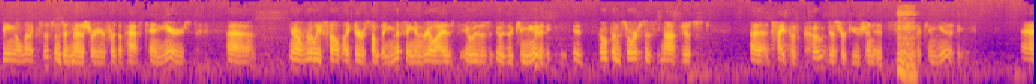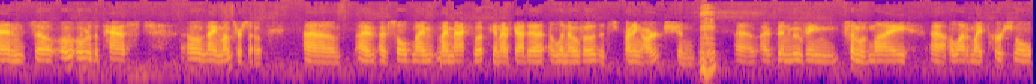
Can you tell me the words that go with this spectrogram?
being a Linux systems administrator for the past 10 years, uh, you know, really felt like there was something missing and realized it was it was a community. It, open source is not just a type of code distribution; it's, it's a community. and so o- over the past oh nine months or so, um, I've, I've sold my my MacBook and I've got a, a Lenovo that's running Arch, and uh, I've been moving some of my uh, a lot of my personal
